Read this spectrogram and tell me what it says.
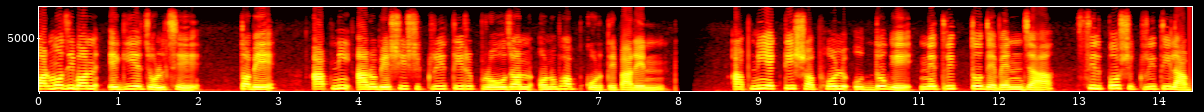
কর্মজীবন এগিয়ে চলছে, তবে আপনি আরও বেশি স্বীকৃতির প্রয়োজন অনুভব করতে পারেন। আপনি একটি সফল উদ্যোগে নেতৃত্ব দেবেন যা শিল্প স্বীকৃতি লাভ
